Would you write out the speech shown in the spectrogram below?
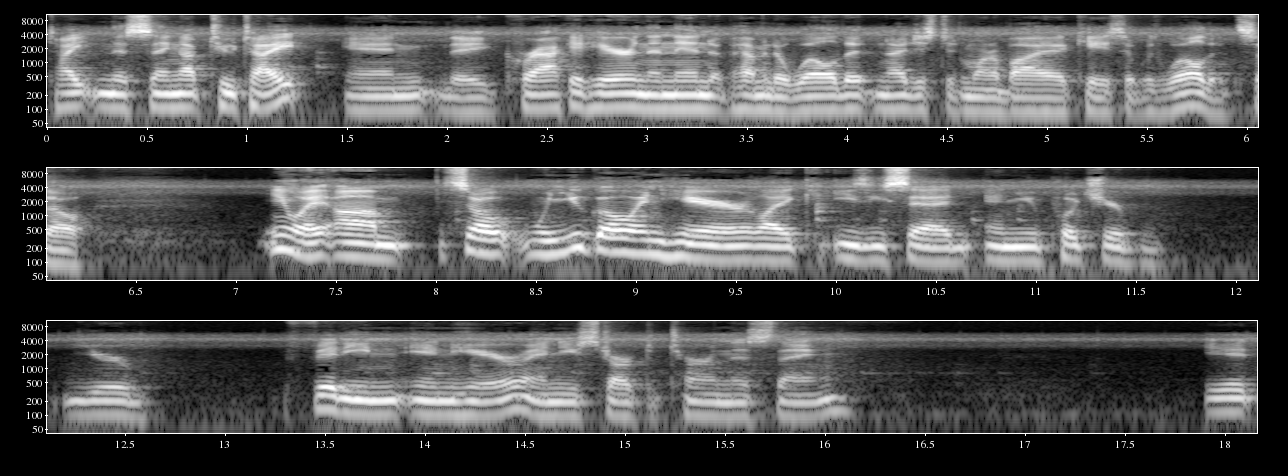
tightened this thing up too tight and they crack it here and then they end up having to weld it and I just didn't want to buy a case that was welded. So anyway um so when you go in here like easy said and you put your your fitting in here and you start to turn this thing it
